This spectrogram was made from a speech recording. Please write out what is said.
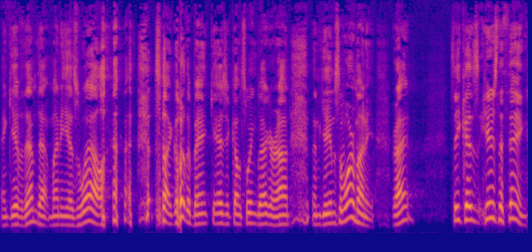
and give them that money as well. so I go to the bank, cash it, come swing back around, and gave him some more money, right? See, because here's the thing.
